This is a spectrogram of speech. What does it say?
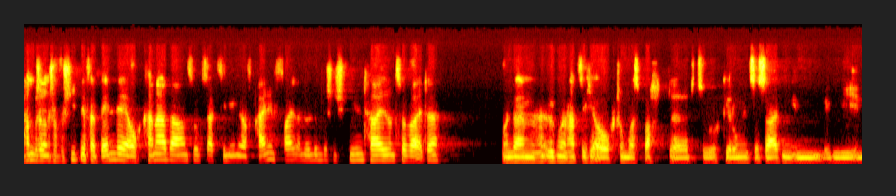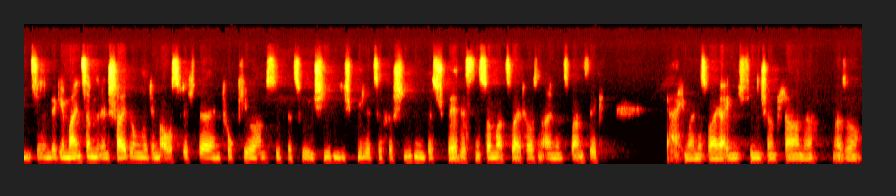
haben schon, schon verschiedene Verbände, auch Kanada und so gesagt, sie nehmen auf keinen Fall an Olympischen Spielen teil und so weiter. Und dann irgendwann hat sich auch Thomas Bach äh, dazu gerungen zu sagen, in, irgendwie in, in der gemeinsamen Entscheidung mit dem Ausrichter in Tokio haben sie sich dazu entschieden, die Spiele zu verschieben bis spätestens Sommer 2021. Ja, ich meine, das war ja eigentlich vielen schon klar. Ne? Also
